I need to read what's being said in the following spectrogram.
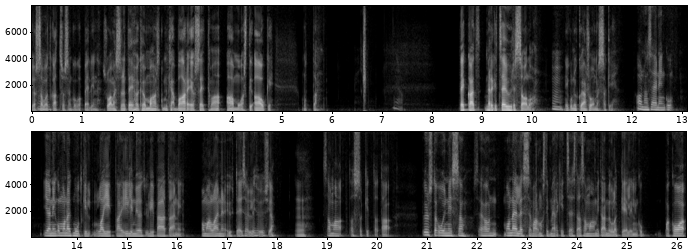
jossa mm. voit katsoa sen koko pelin. Suomessa nyt ei oikein ole mahdollista, kun mikään baari ei ole seitsemän aamuun asti auki, mutta veikkaa, että merkitsee yhdessäoloa, mm. niin kuin nykyään Suomessakin. Onhan se, niin kuin, ja niin kuin monet muutkin lajit tai ilmiöt ylipäätään, niin omanlainen yhteisöllisyys ja mm. sama tuossakin tota, pyrstöuinnissa, se on monelle se varmasti merkitsee sitä samaa, mitä minullekin, eli niin kuin pakoa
